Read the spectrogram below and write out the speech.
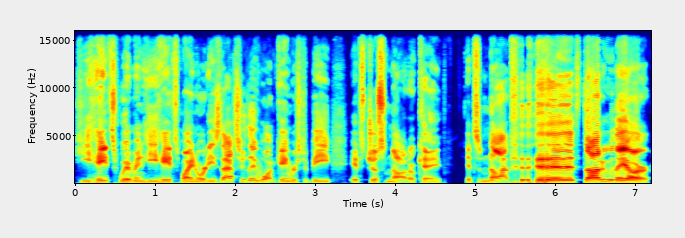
He hates women. He hates minorities. That's who they want gamers to be. It's just not, okay? It's not it's not who they are.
